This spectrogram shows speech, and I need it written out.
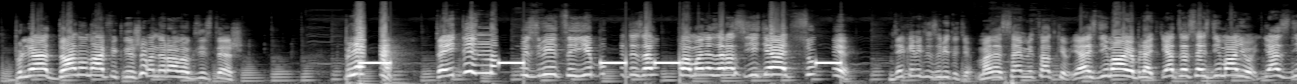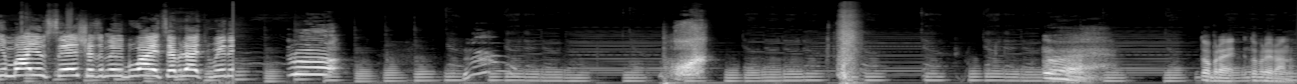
Бля, да ну нафіг, не живе не равок здесь теж. Бля! Та йди нахуй звідси, їбати за мене зараз їдять, суки! Дяка вік не замітите, в мене 7%. Я знімаю, блядь, я це все знімаю! Я знімаю все, що зі мною відбувається, блядь, ви не... Добре, добрий ранок.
